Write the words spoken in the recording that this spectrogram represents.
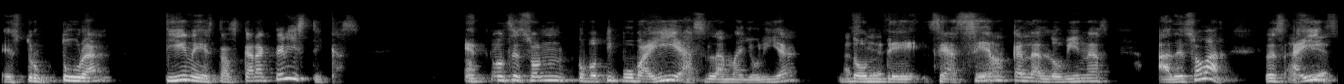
estructura tiene estas características. Entonces son como tipo bahías la mayoría, donde se acercan las lobinas a desovar. Entonces ahí es.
